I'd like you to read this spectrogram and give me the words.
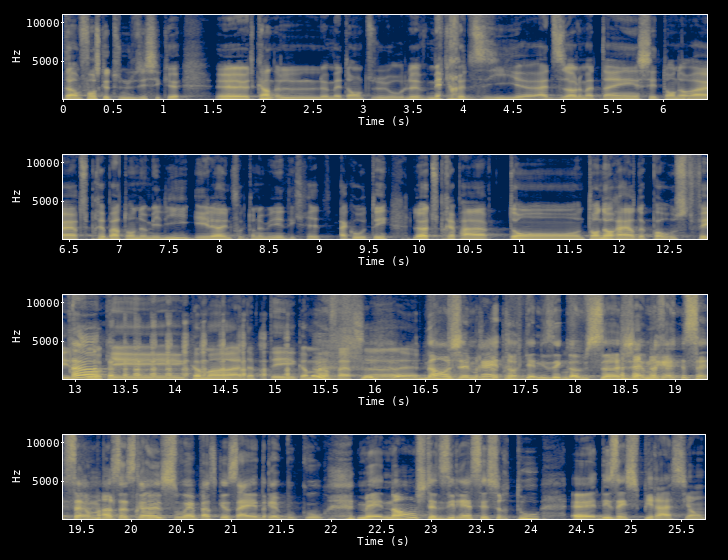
dans le fond, ce que tu nous dis, c'est que euh, quand, le, mettons, le mercredi euh, à 10 h le matin, c'est ton horaire, tu prépares ton homélie, et là, une fois que ton homélie est écrite, à côté, là, tu prépares ton, ton horaire de post Facebook ah! et comment adapter, comment faire ça. Euh. Non, j'aimerais être organisé comme ça. J'aimerais, sincèrement, ce serait un souhait parce que ça aiderait beaucoup. Mais non, je te dirais, c'est surtout des inspirations.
